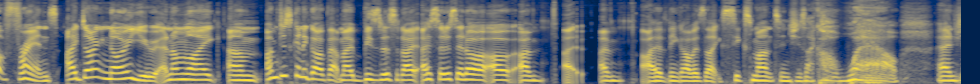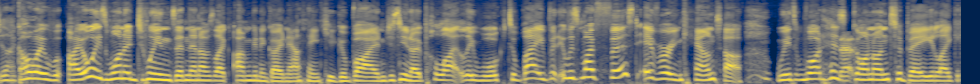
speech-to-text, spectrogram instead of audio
not friends. I don't know you." And I'm like, um, "I'm just going to go about my business." And I, I sort of said, "Oh, oh I'm, I, I'm, I think I was like six months." And she's like, "Oh wow," and she's like, "Oh, I, I always wanted twins." And then I was like, "I'm going to go now. Thank you, goodbye," and just you know politely walked away. But it was my first ever encounter with what has That- gone on to be like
